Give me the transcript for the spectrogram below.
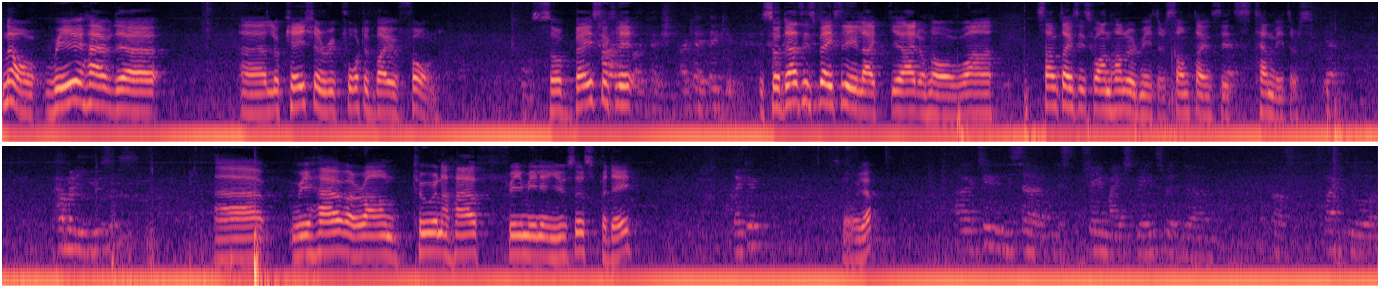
No, we have the uh, location reported by your phone. So basically, location. Okay, thank you. so How that is users? basically like yeah, I don't know. One, sometimes it's 100 meters, sometimes it's 10 meters. Yeah. How many users? Uh, we have around two and a half, three million users per day. Thank you. So yeah. Actually, this, uh, this share my experience with uh, uh, trying to uh,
